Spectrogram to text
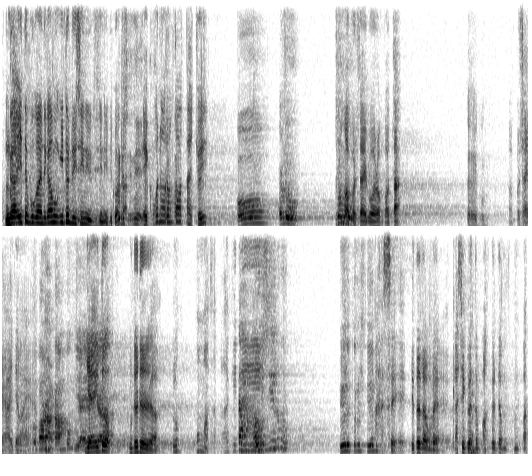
enggak itu bukan di kampung itu di sini di sini di Oh, kota di sini? eh gue kan orang Kota. kota cuy Oh. Aduh. lu nggak percaya gue orang kota Percaya gue. Nah, percaya aja lah ya orang kampung ya. ya itu udah udah udah lu mau masak lagi Tahu nih sih lu. Yaudah terusin. asik itu dong kasih gue tempat dan tempat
